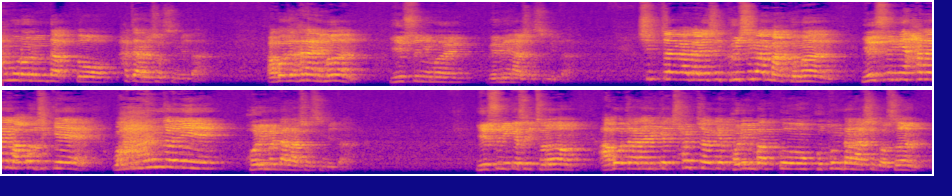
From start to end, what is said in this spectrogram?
아무런 응답도 하지 않으셨습니다. 아버지 하나님은 예수님을 외면하셨습니다. 십자가 달리신 그 시간만큼은 예수님이 하나님 아버지께 완전히 버림을 당하셨습니다. 예수님께서 이처럼 아버지 하나님께 철저하게 버림받고 고통당하신 것은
